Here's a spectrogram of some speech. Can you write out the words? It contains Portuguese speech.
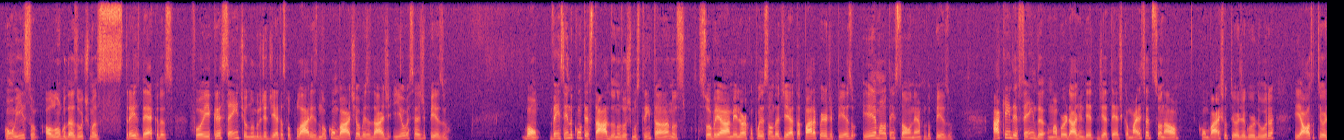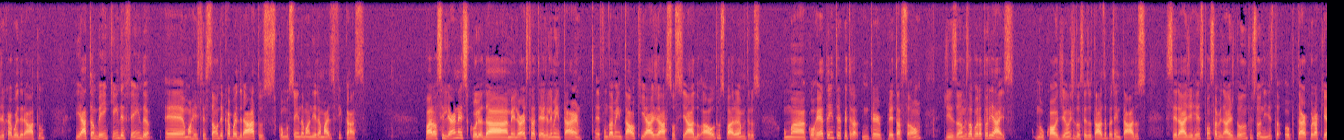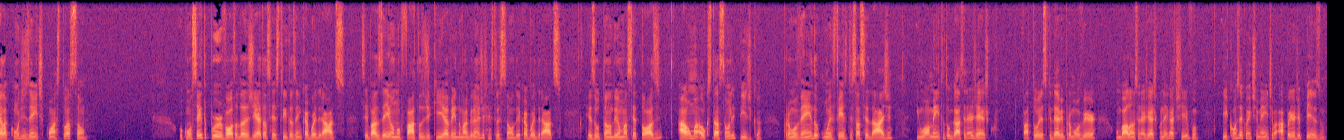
Com isso, ao longo das últimas três décadas, foi crescente o número de dietas populares no combate à obesidade e ao excesso de peso. Bom, vem sendo contestado nos últimos 30 anos sobre a melhor composição da dieta para a perda de peso e a manutenção né, do peso. Há quem defenda uma abordagem dietética mais tradicional, com baixo teor de gordura e alto teor de carboidrato, e há também quem defenda é, uma restrição de carboidratos como sendo a maneira mais eficaz. Para auxiliar na escolha da melhor estratégia alimentar, é fundamental que haja associado a outros parâmetros uma correta interpreta interpretação de exames laboratoriais, no qual, diante dos resultados apresentados, será de responsabilidade do nutricionista optar por aquela condizente com a situação. O conceito por volta das dietas restritas em carboidratos se baseiam no fato de que, havendo uma grande restrição de carboidratos, resultando em uma cetose, há uma oxidação lipídica, promovendo um efeito de saciedade e um aumento do gasto energético, fatores que devem promover um balanço energético negativo e, consequentemente, a perda de peso.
